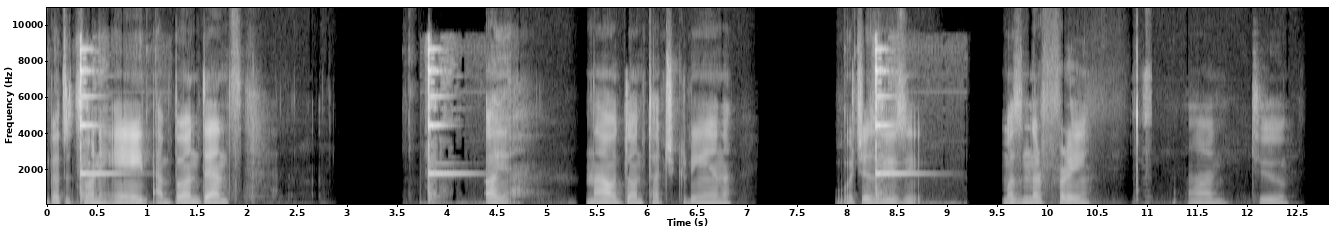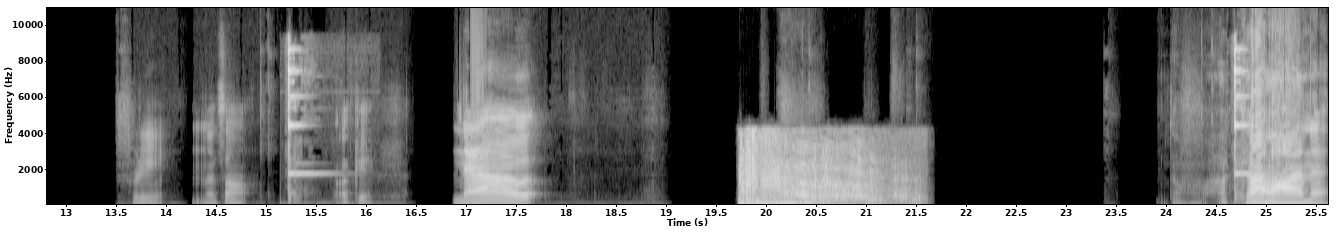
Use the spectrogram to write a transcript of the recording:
go to 28, abundance. Oh yeah. Now don't touch green, which is easy. Wasn't there three? One, two, three. That's all. Okay. Now Come on!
